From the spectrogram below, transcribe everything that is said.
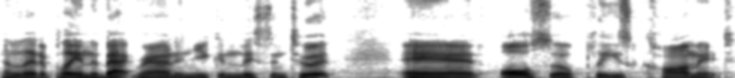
and let it play in the background and you can listen to it. And also, please comment.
